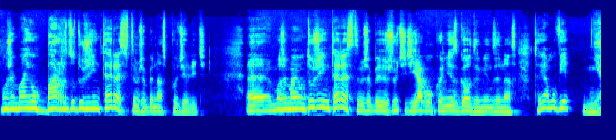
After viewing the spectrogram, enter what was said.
może mają bardzo duży interes w tym, żeby nas podzielić. E, może mają duży interes w tym, żeby rzucić jabłko niezgody między nas. To ja mówię nie.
